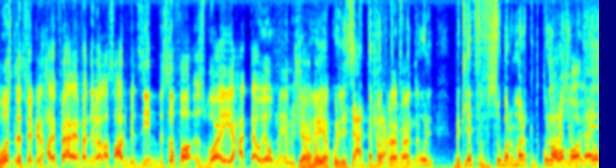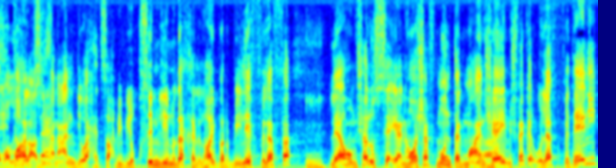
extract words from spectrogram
وصلت فكرة حضرتك فعلا يا فندم الأسعار بتزيد بصفة أسبوعية حتى أو يومية مش يومية شهرية. كل ساعة. أنت امبارح. بتقول بتلف في السوبر ماركت كل آه 10 والله دقايق طب والله تاخد العظيم ساعة. أنا عندي واحد صاحبي بيقسم لي إنه دخل الهايبر بيلف لفة لقاهم شالوا السعر يعني هو شاف منتج معين آه. شاي مش فاكر ولف تاني.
